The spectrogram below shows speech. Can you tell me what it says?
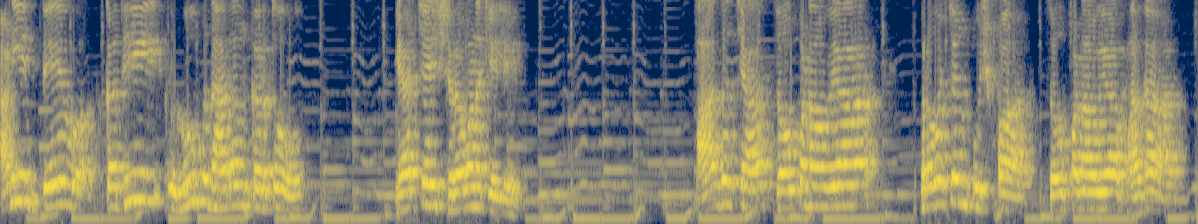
आणि देव कधी रूप धारण करतो याचे श्रवण केले. आजच्या चौपणाव्या प्रवचन पुष्पात चौपणाव्या भागात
